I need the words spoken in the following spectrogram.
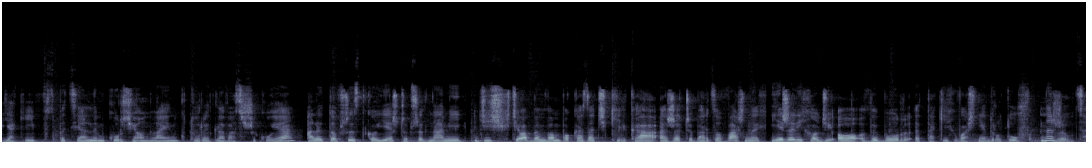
jak i w specjalnym kursie online, który dla Was szykuję. Ale to wszystko jeszcze przed nami. Dziś chciałabym Wam pokazać kilka rzeczy bardzo ważnych, jeżeli chodzi o wybór takich właśnie drutów na żyłce.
